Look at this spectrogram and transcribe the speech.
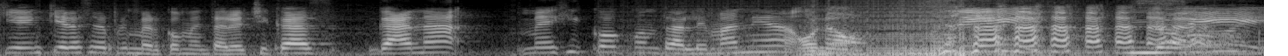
¿Quién quiere hacer el primer comentario, chicas? ¿Gana México contra Alemania o no? Sí, sí,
